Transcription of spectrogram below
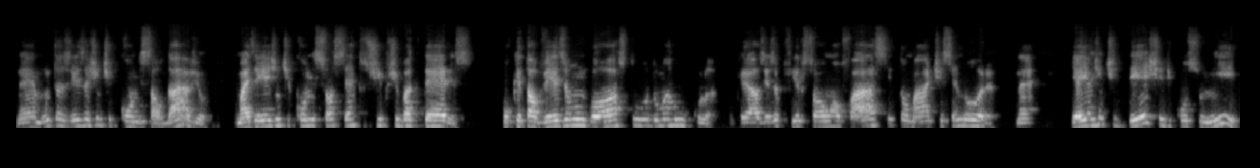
Né? Muitas vezes a gente come saudável, mas aí a gente come só certos tipos de bactérias, porque talvez eu não gosto de uma rúcula, porque às vezes eu prefiro só um alface, tomate e cenoura, né? E aí a gente deixa de consumir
